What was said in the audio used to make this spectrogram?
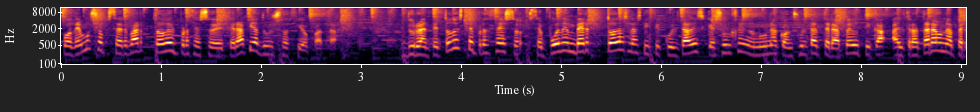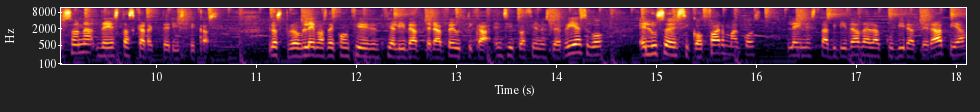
podemos observar todo el proceso de terapia de un sociópata. Durante todo este proceso se pueden ver todas las dificultades que surgen en una consulta terapéutica al tratar a una persona de estas características. Los problemas de confidencialidad terapéutica en situaciones de riesgo, el uso de psicofármacos, la inestabilidad al acudir a terapia...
